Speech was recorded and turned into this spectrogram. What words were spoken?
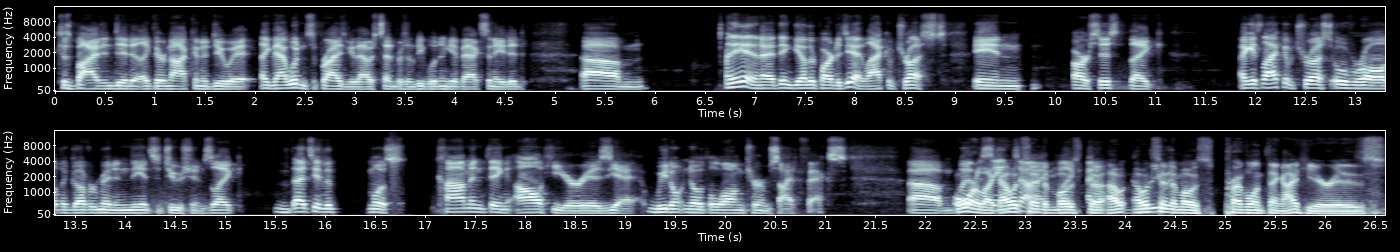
because Biden did it, like they're not going to do it. Like that wouldn't surprise me. That was 10% of people who didn't get vaccinated. Um, and yeah, and I think the other part is, yeah, lack of trust in our system. Like, I guess lack of trust overall, the government and the institutions. Like, I'd say the most common thing I'll hear is, yeah, we don't know the long term side effects. Um, or like I would time, say the most, like, uh, I, I, I, would say the most prevalent thing I hear is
